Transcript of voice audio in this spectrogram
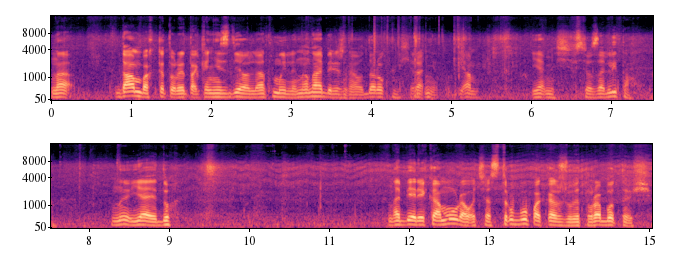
На дамбах, которые так и не сделали, отмыли. На набережной, а вот дорог ни хера нет. Вот ям, яме все залито. Ну и я иду на берег Амура. Вот сейчас трубу покажу, эту работающую.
